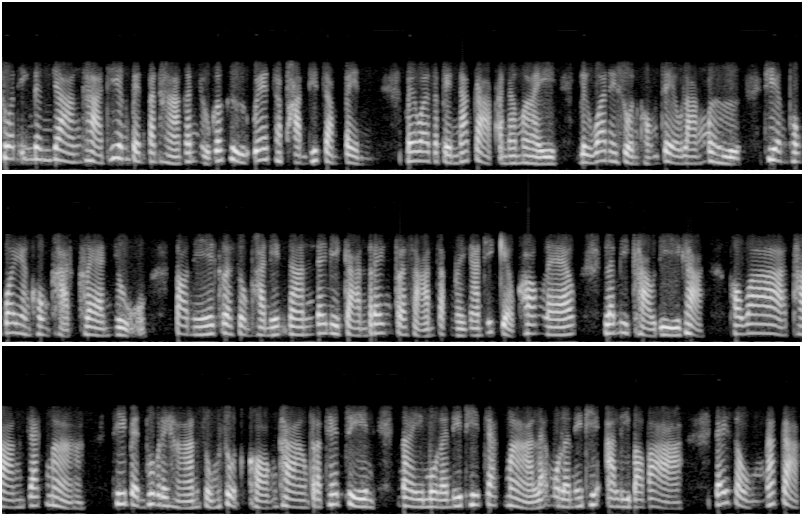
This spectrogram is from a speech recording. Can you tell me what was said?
ส่วนอีกหนึ่งอย่างค่ะ ที่ยังเป็นปัญหากันอยู่ก็คือเวชภัณฑ์ที่จำเป็นไม่ว่าจะเป็นหน้ากากอนามัย หรือว่าในส่วนของเจลล้างมือ ที่ยังพบว่ายังคงขาดแคลนอยู่ ตอนนี้กระทรวงพาณิชย์นั้นได้มีการเร่งประสานจากหน่วยงานที่เกี่ยวข้องแล้ว และมีข่าวดีค่ะ เพราะว่าทางแจ็คหมาที่เป็นผู้บริหารสูงสุดของทางประเทศจีน ในมูลนิธิแจ็คหมาและมูลนิธิอาลีบาบา ได้ส่งหน้ากาก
